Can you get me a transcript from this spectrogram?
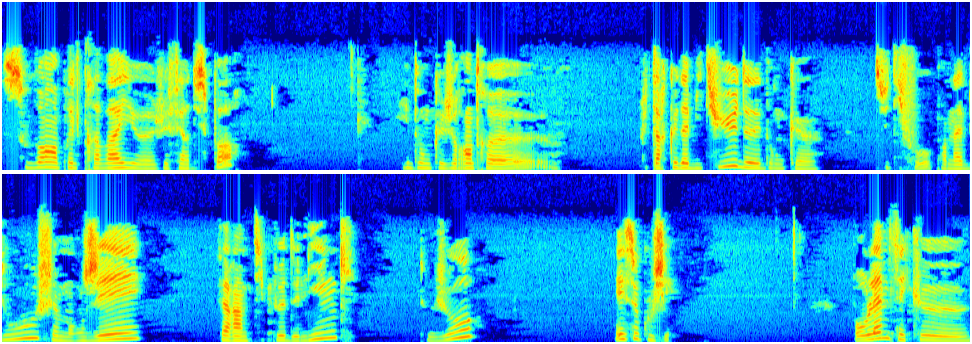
souvent après le travail, euh, je vais faire du sport. Et donc je rentre euh, plus tard que d'habitude, donc euh, ensuite il faut prendre la douche, manger, faire un petit peu de link, toujours, et se coucher problème, c'est que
